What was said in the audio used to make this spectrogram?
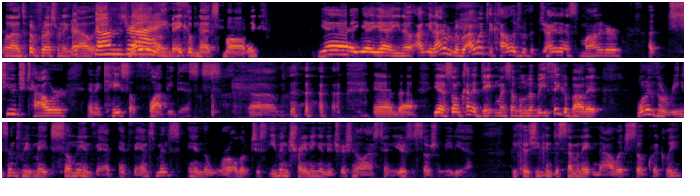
When I was a freshman in college, thumb drive. Make them that small. Like, yeah, yeah, yeah. You know, I mean, I remember I went to college with a giant ass monitor, a huge tower, and a case of floppy disks. Um, and uh, yeah, so I'm kind of dating myself a little bit, but you think about it. One of the reasons we've made so many adva- advancements in the world of just even training and nutrition in the last 10 years is social media because you mm-hmm. can disseminate knowledge so quickly.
